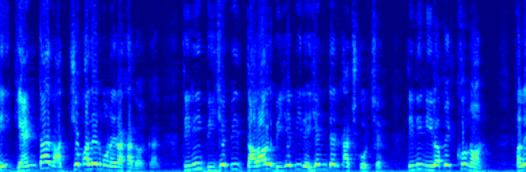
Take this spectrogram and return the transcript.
এই জ্ঞানটা রাজ্যপালের মনে রাখা দরকার। তিনি বিজেপির দালাল, বিজেপির এজেন্টের কাজ করছেন, তিনি নিরপেক্ষ নন, ফলে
